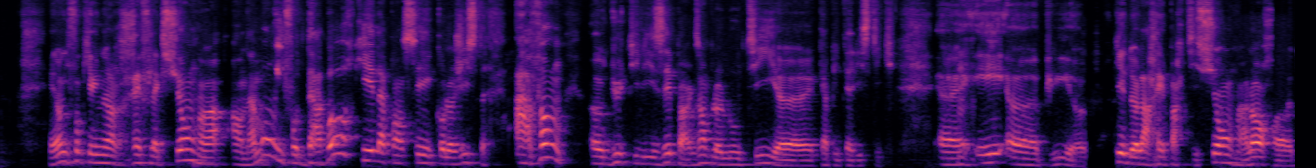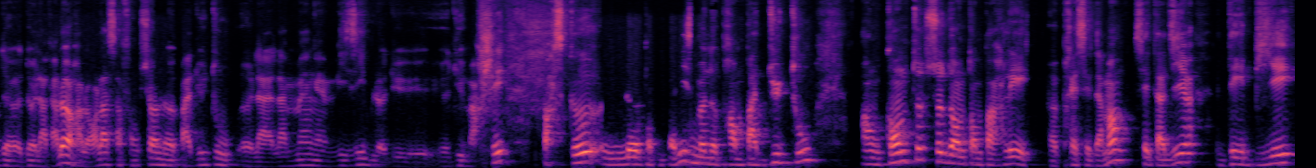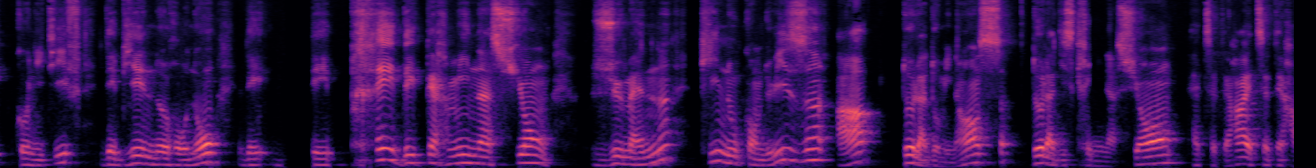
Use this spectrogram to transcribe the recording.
Et donc, il faut qu'il y ait une réflexion euh, en amont. Il faut d'abord qu'il y ait la pensée écologiste avant euh, d'utiliser, par exemple, l'outil euh, capitalistique. et puis, qui est de la répartition alors de, la valeur. Alors là, ça fonctionne pas du tout, la, main invisible du, du, marché, parce que le capitalisme ne prend pas du tout en compte ce dont on parlait précédemment, c'est-à-dire des biais cognitifs, des biais neuronaux, des, des prédéterminations humaines qui nous conduisent à de la dominance, de la discrimination, etc. etc.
